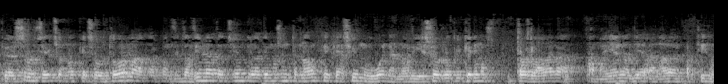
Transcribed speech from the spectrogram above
pero eso lo he hecho, ¿no? Que sobre todo la, concentración y la tensión con la que hemos entrenado que, que, ha sido muy buena, ¿no? Y eso es lo que queremos trasladar a, a mañana a la hora del partido.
